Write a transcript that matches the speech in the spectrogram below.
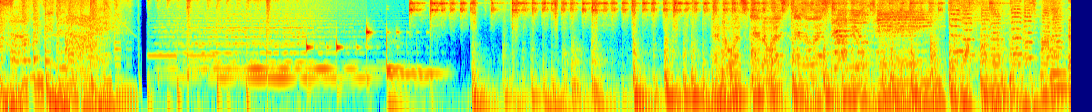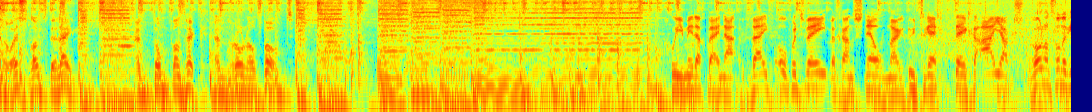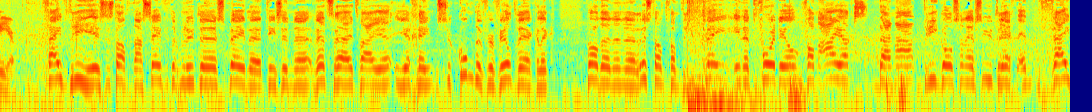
NOS langs de lijn. Met Tom van Hek en Ronald Boot. Goedemiddag, bijna vijf over twee. We gaan snel naar Utrecht tegen Ajax. Ronald van der Geer. 5-3 is de stand na 70 minuten spelen. Het is een uh, wedstrijd waar je je geen seconde verveelt werkelijk. We hadden een eh, ruststand van 3-2 in het voordeel van Ajax. Daarna drie goals van FC Utrecht en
